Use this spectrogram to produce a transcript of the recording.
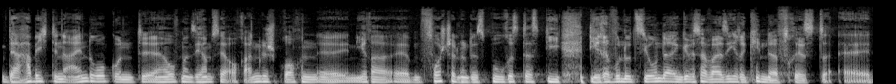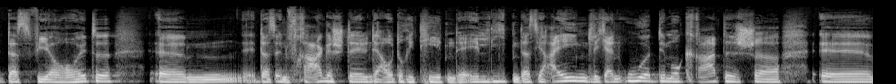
da habe ich den Eindruck, und äh, Herr Hofmann, Sie haben es ja auch angesprochen äh, in Ihrer äh, Vorstellung des Buches, dass die, die Revolution da in gewisser Weise ihre Kinder frisst. Äh, dass wir heute ähm, das Infragestellen der Autoritäten, der Eliten, das ja eigentlich ein urdemokratischer äh,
